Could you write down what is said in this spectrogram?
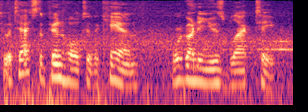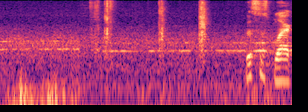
To attach the pinhole to the can, we're going to use black tape. This is black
